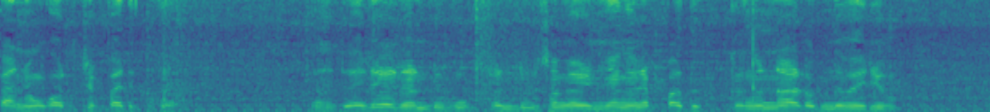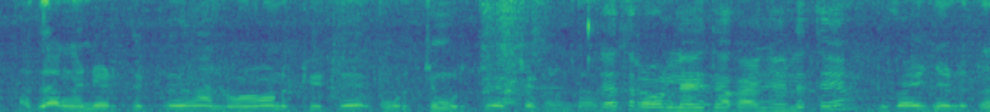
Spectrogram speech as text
കനം കുറച്ച് പരുത്തുക. എന്നിട്ട് രണ്ട് രണ്ട് ദിവസം കഴിഞ്ഞ് അങ്ങനെ പതുക്കെ ഇങ്ങനെ നടന്ന് വരും. അത് അങ്ങനെ എടുത്തിട്ട് നല്ലോണം ഉണക്കിയിട്ട് മുറിച്ച് മുറിച്ച് വെച്ചിട്ടുണ്ട് എത്ര കൊല്ലം ഇതാ കഴിഞ്ഞ കൊല്ലത്തെ? ഇത് കഴിഞ്ഞിട്ട്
